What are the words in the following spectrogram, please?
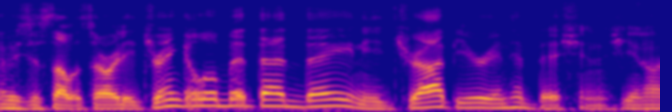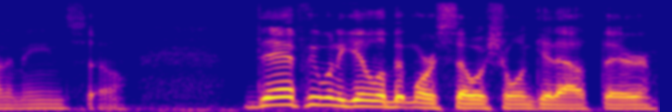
It was just I was already drinking a little bit that day, and you drop your inhibitions. You know what I mean? So definitely want to get a little bit more social and get out there.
